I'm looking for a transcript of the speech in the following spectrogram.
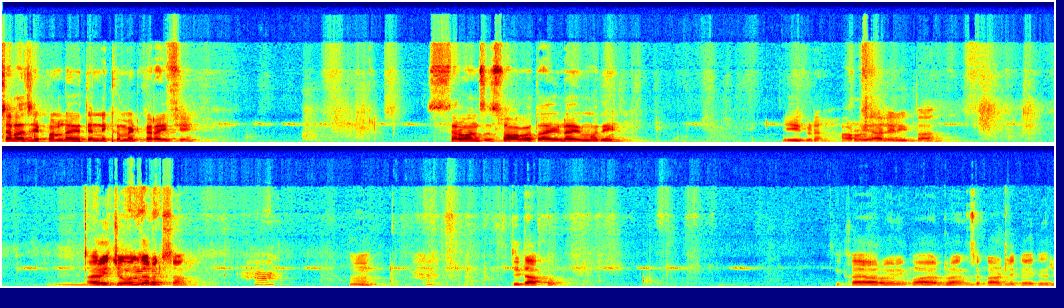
चला जे पण लाईव्ह त्यांनी कमेंट करायची. सर्वांचं स्वागत आहे लाईव्हमध्ये. ये इकडं आरोही आलेली पा अरे जेवण झालं सांग? ते दाखव. ते काय आरोही पा ड्रॉइंगचं काढले काहीतरी.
